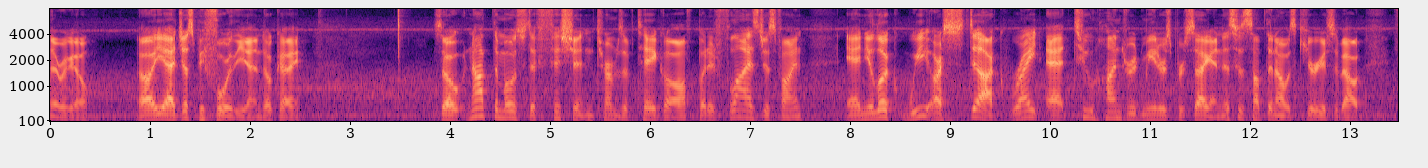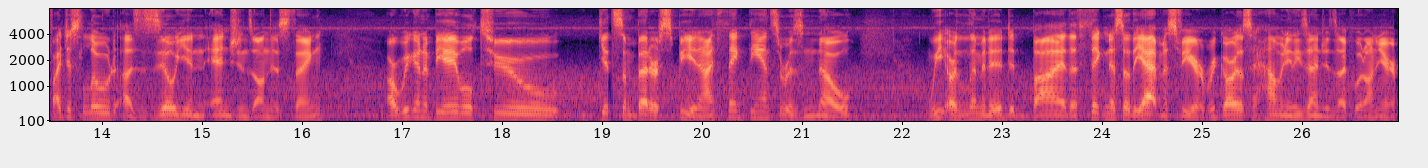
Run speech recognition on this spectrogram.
There we go. Oh yeah, just before the end, okay. So, not the most efficient in terms of takeoff, but it flies just fine. And you look, we are stuck right at 200 meters per second. This is something I was curious about. If I just load a zillion engines on this thing, are we going to be able to get some better speed? And I think the answer is no. We are limited by the thickness of the atmosphere, regardless of how many of these engines I put on here.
